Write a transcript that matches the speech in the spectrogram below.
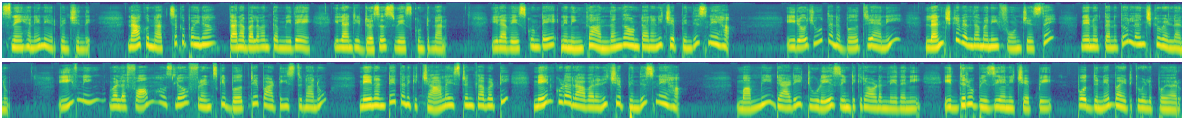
స్నేహనే నేర్పించింది. నాకు నచ్చకపోయినా తన బలవంతం మీదే ఇలాంటి డ్రెస్సెస్ వేసుకుంటున్నాను. ఇలా వేసుకుంటే నేను ఇంకా అందంగా ఉంటానని చెప్పింది స్నేహ. ఈరోజు తన బర్త్డే అని లంచ్కి వెళ్దామని ఫోన్ చేస్తే నేను తనతో లంచ్కి వెళ్ళాను. ఈవినింగ్ వాళ్ళ ఫామ్ హౌస్లో ఫ్రెండ్స్కి బర్త్డే పార్టీ ఇస్తున్నాను. నేనంటే తనకి చాలా ఇష్టం కాబట్టి నేను కూడా రావాలని చెప్పింది Sneha. Mummy daddy two days ఇంటికి రావడం లేదని ఇద్దరూ బిజీ అని చెప్పి పొద్దున్నే బయటికి వెళ్ళిపోయారు.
